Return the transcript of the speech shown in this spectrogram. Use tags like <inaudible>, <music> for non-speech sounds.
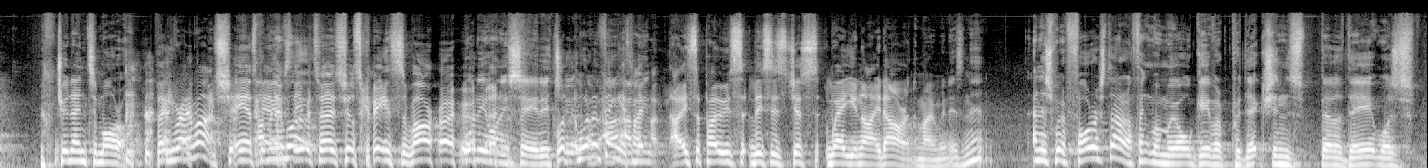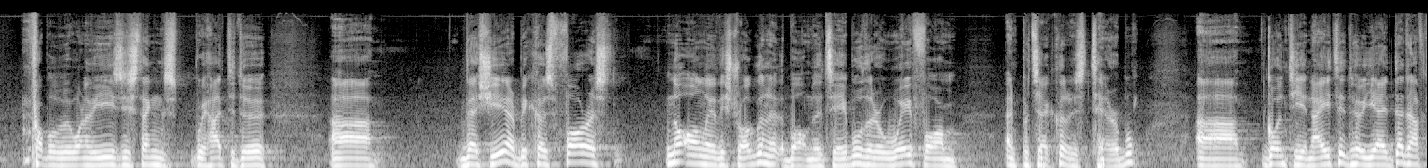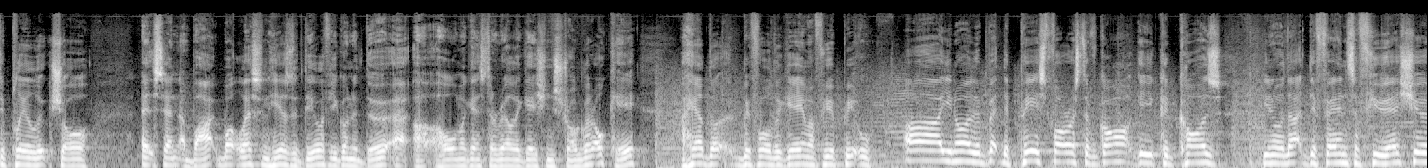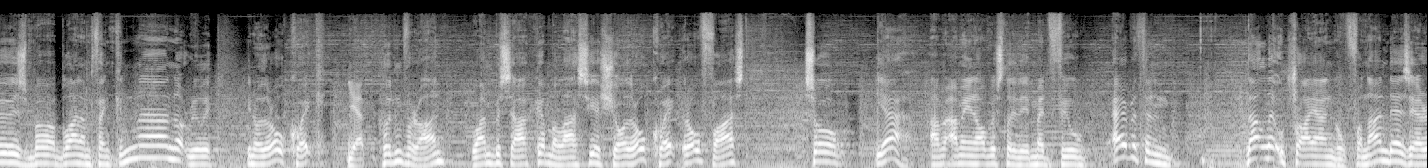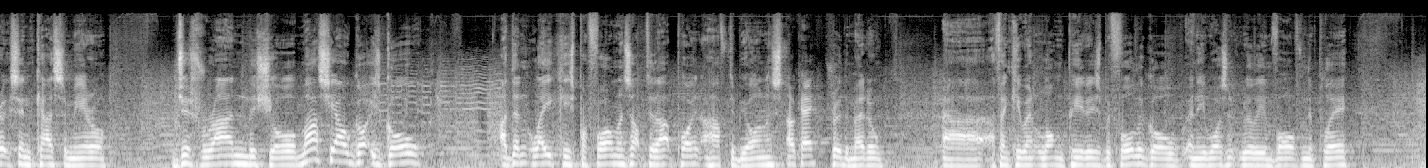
Tune in tomorrow. Thank you very much. ESPN I mean, FC returns to your screens tomorrow. What do you want to say? The well, well, the thing I, is, I, mean, I, I suppose this is just where United are at the moment, isn't it? And it's where Forest are. I think when we all gave our predictions the other day, it was probably one of the easiest things we had to do uh, this year because Forest, not only are they struggling at the bottom of the table, their away form in particular is terrible. Uh, going to United, who, yeah, did have to play Luke Shaw at centre back. But listen, here's the deal: if you're going to do it at, at home against a relegation struggler, okay. I heard that before the game, a few people, ah, oh, you know, the bit the pace Forest have got, you could cause, you know, that defence a few issues, blah blah blah. And I'm thinking, nah, not really. You know, they're all quick. Yep. Including Varane, Wan-Bissaka, Malacia, Shaw. They're all quick. They're all fast. So yeah, I, I mean, obviously the midfield, everything. That little triangle: Fernandes, Eriksen, Casemiro just ran the show. Martial got his goal. I didn't like his performance up to that point, I have to be honest. Okay. Through the middle. Uh, I think he went long periods before the goal and he wasn't really involved in the play.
